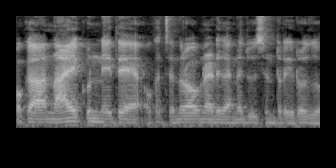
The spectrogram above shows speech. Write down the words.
ఒక నాయకుడిని అయితే ఒక చంద్రబాబు నాయుడు గారిని చూసింటారు ఈరోజు.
